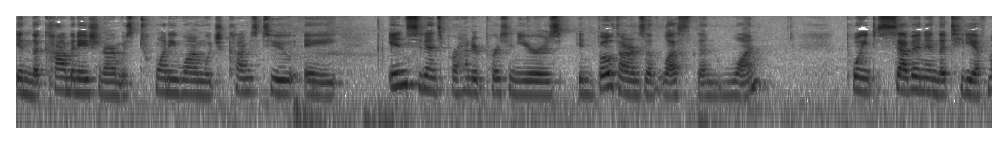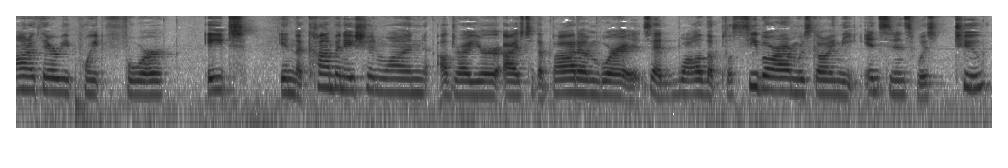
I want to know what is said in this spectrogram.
in the combination arm was 21, which comes to a incidence per 100 person years in both arms of less than 1. 0.7 in the TDF monotherapy, 0.48 in the combination one. I'll draw your eyes to the bottom where it said while the placebo arm was going, the incidence was 2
